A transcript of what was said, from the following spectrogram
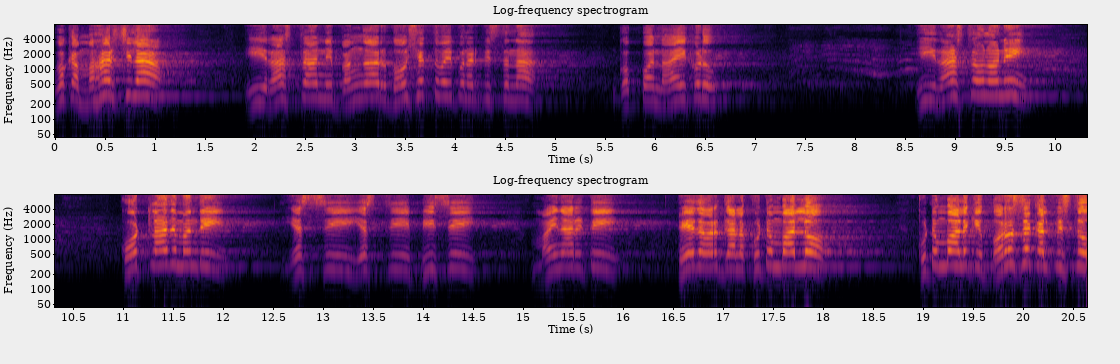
ఒక మహర్షిలా ఈ రాష్ట్రాన్ని బంగారు భవిష్యత్తు వైపు నడిపిస్తున్న గొప్ప నాయకుడు. ఈ రాష్ట్రంలోని కోట్లాది మంది ఎస్సీ ఎస్టీ బీసీ మైనారిటీ పేద వర్గాల కుటుంబాల్లో కుటుంబాలకి భరోసా కల్పిస్తూ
